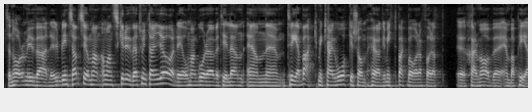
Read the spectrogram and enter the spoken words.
Sen har de ju värde. Det blir intressant att se om han, om han skruvar. Jag tror inte han gör det om han går över till en, en, eh, treback med Kyle Walker som höger mittback bara för att Eh, skärma av eh, Mbappé.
